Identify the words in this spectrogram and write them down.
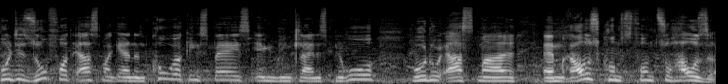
Hol dir sofort erstmal gerne einen Coworking Space, irgendwie ein kleines Büro, wo du erstmal ähm, rauskommst von zu Hause.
